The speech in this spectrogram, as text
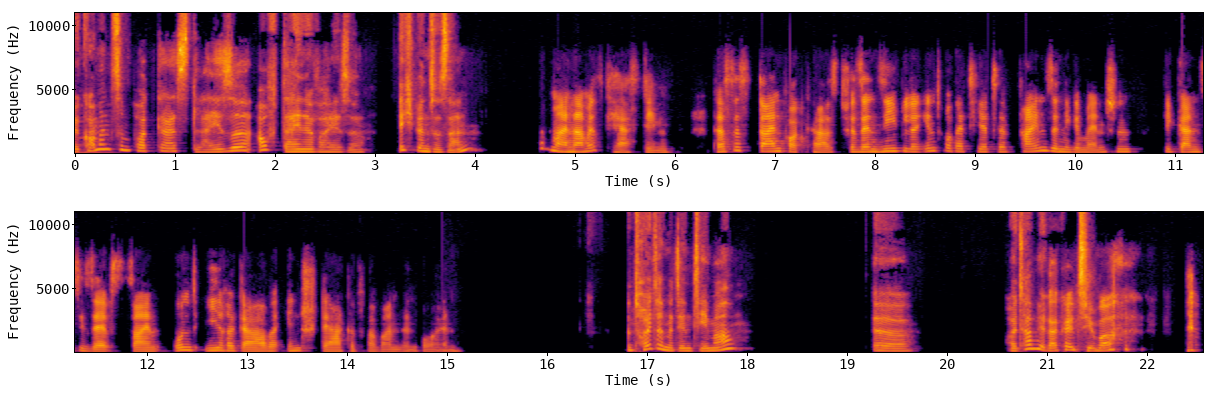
Willkommen zum Podcast Leise auf deine Weise. Ich bin Susanne. Und mein Name ist Kerstin. Das ist dein Podcast für sensible, introvertierte, feinsinnige Menschen, die ganz sie selbst sein und ihre Gabe in Stärke verwandeln wollen. Und heute mit dem Thema, äh, heute haben wir gar kein Thema.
